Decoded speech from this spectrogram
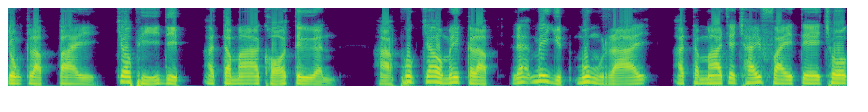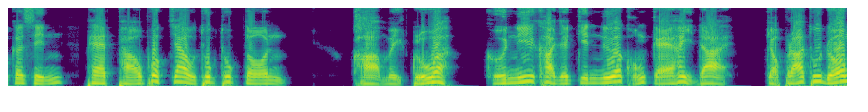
จงกลับไป เจ้าผีดิบอาตมาขอเตือน หากพวกเจ้าไม่กลับและไม่หยุดมุ่งร้ายอาตมาจะใช้ไฟเตโชกสินแผดเผาพวกเจ้าทุกๆตน ข้าไม่กลัว คืนนี้ข้าจะกินเนื้อของแกให้ได้ เจ้าพระธุดง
